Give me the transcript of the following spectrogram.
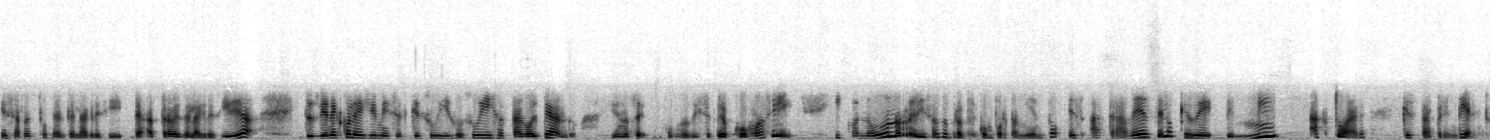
es a responder de la a través de la agresividad. Entonces viene el colegio y me dice que su hijo o su hija está golpeando. Y uno, se, uno dice, pero ¿cómo así? Y cuando uno revisa su propio comportamiento es a través de lo que ve de mi actuar que está aprendiendo.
